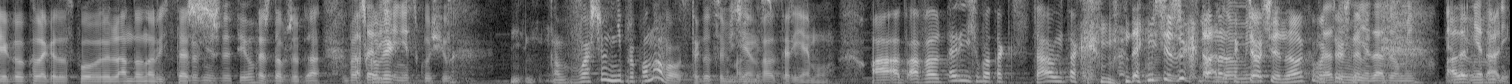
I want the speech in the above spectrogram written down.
jego kolega zespołowy Lando Norris też, również wypił. też dobrze. Aczkolwiek się nie skusił. Właśnie on nie proponował z tego, co widziałem Walteriemu. A, a, a Walteri chyba tak stał i tak wydaje mi się, że chyba na Dadzą tym mi? chciał się, no, chyba Dadzą się mi, nie dadzą mi. Nie, Ale nie dali.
